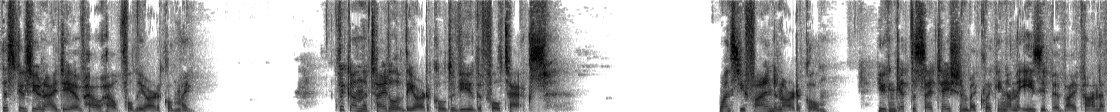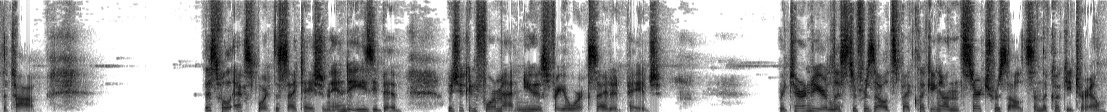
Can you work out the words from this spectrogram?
This gives you an idea of how helpful the article might be. Click on the title of the article to view the full text. Once you find an article, you can get the citation by clicking on the EasyBib icon at the top. This will export the citation into EasyBib, which you can format and use for your Works Cited page. Return to your list of results by clicking on Search Results in the cookie trail.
